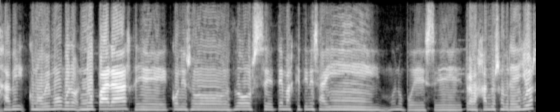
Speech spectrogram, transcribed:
Javi, como vemos, bueno, no paras eh, con esos dos eh, temas que tienes ahí, bueno, pues eh, trabajando sobre ellos.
